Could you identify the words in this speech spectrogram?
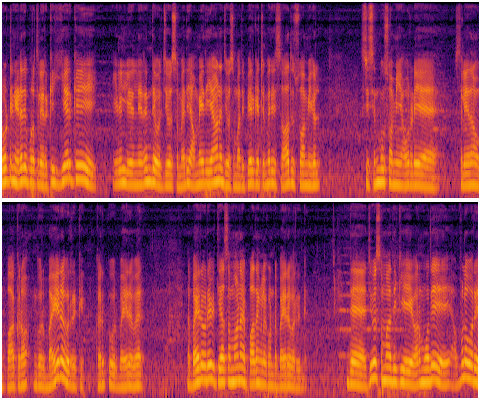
ரோட்டின் இடதுபுறத்தில் இருக்குது இயற்கை எழில் நிறைந்த ஒரு ஜீவ சமாதி அமைதியான ஜீவ சமாதி. பேருக்கேற்ற மாரி சாது சுவாமிகள் ஸ்ரீ செண்பக சுவாமி அவருடைய சிலையை தான் நம்ம பார்க்குறோம். இங்கே ஒரு பைரவர் இருக்குது கருப்பு ஒரு பைரவர். இந்த பைரவரே வித்தியாசமான பாதங்களை கொண்ட பைரவர் இருக்குது இந்த ஜீவசமாதிக்கு வரும்போதே அவ்வளோ ஒரு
